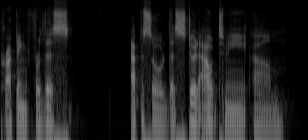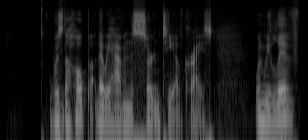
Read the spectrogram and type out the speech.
prepping for this episode that stood out to me um, was the hope that we have in the certainty of Christ. When we live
